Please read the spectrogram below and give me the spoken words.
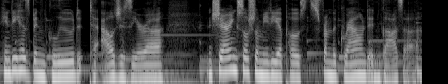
Hindi has been glued to Al Jazeera and sharing social media posts from the ground in Gaza.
